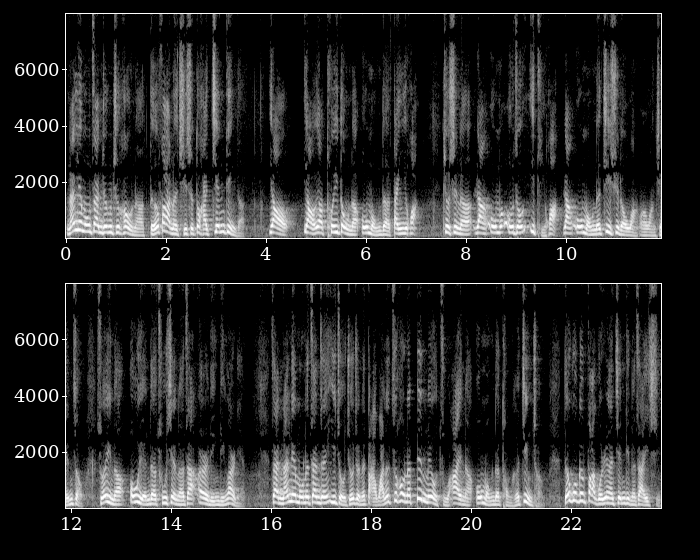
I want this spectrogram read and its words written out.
南联盟战争之后呢，德法呢其实都还坚定的要要要推动呢欧盟的单一化。就是呢，让欧盟欧洲一体化，让欧盟呢继续的往往前走。所以呢，欧元的出现呢，在二零零二年，在南联盟的战争一九九九年打完了之后呢，并没有阻碍呢欧盟的统合进程。德国跟法国仍然坚定的在一起。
